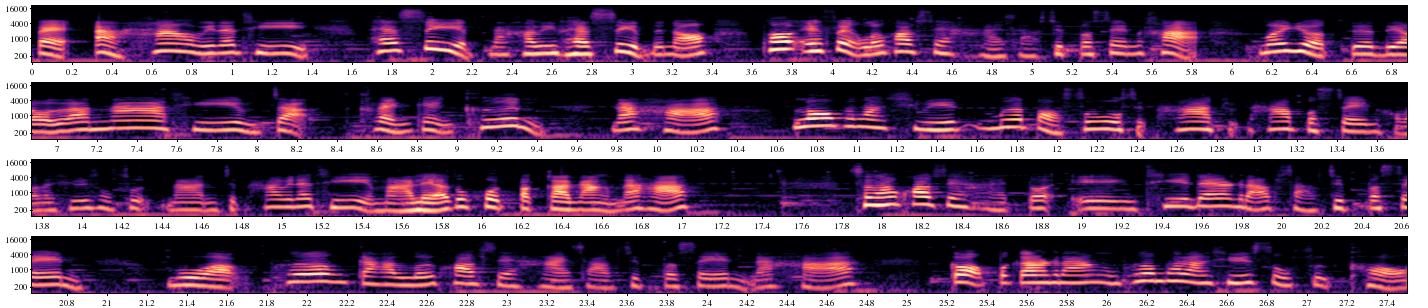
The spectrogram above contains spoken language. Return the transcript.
แปะอะ 5 วินาที แพสซีฟนะคะ มีแพสซีฟด้วยเนาะ เพิ่มเอฟเฟกต์ลดความเสียหาย 30%ค่ะ เมื่อหยดเดียวเดียวด้านหน้าทีมจะแข็งแกร่งขึ้นนะคะโล่พลังชีวิตเมื่อต่อสู้ 15.5%ของพลังชีวิตสูงสุดนาน 15 วินาที มาแล้วทุกคนปากการังนะคะสะท้อนความเสียหายตัวเองที่ได้รับ 30%บวกเพิ่มการลดความเสียหาย 30%นะคะ เกาะปะการังเพิ่มพลังชีวิตสูงสุดของ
